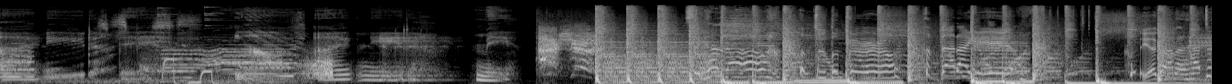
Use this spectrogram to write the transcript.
I need space, love. I need me. Say hello to the girl that I am. You're gonna have to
